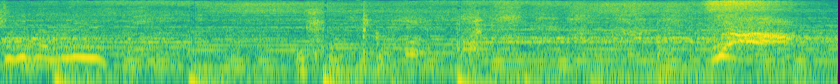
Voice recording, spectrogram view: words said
Sige na, please! Julian!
